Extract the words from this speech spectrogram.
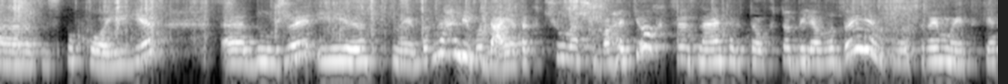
е, заспокоює. е, Дуже і ну, якби взагалі вода. Я так чула, що багатьох це знаєте, хто, хто біля води отримує таке е,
